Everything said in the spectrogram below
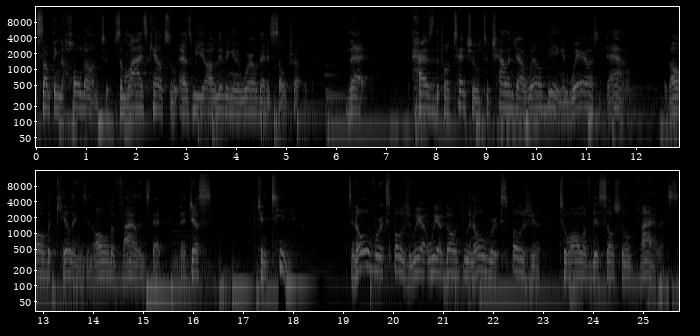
something to hold on to, some wise counsel as we are living in a world that is so troubled, that has the potential to challenge our well being and wear us down with all the killings and all the violence that, that just continue. It's an overexposure. We are, we are going through an overexposure to all of this social violence.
